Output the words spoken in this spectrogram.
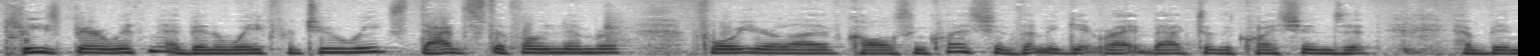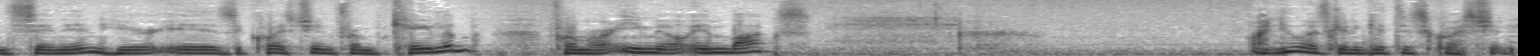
Please bear with me. I've been away for two weeks. That's the phone number for your live calls and questions. Let me get right back to the questions that have been sent in. Here is a question from Caleb from our email inbox. I knew I was going to get this question.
